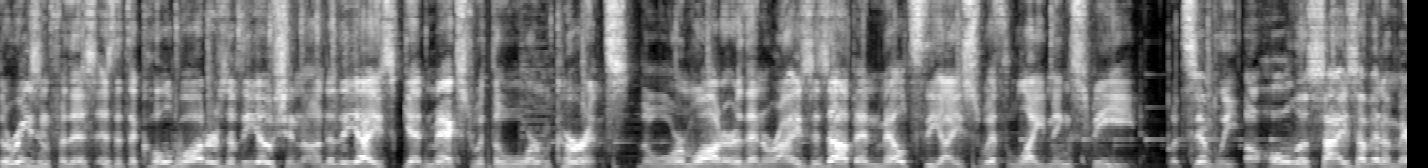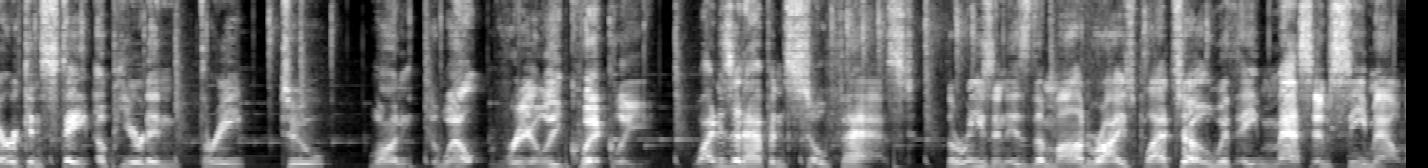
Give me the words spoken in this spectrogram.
The reason for this is that the cold waters of the ocean under the ice get mixed with the warm currents. The warm water then rises up and melts the ice with lightning speed. Put simply, a hole the size of an American state appeared in 3, 2, one, well, really quickly. Why does it happen so fast? The reason is the Maud Rise Plateau with a massive seamount,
